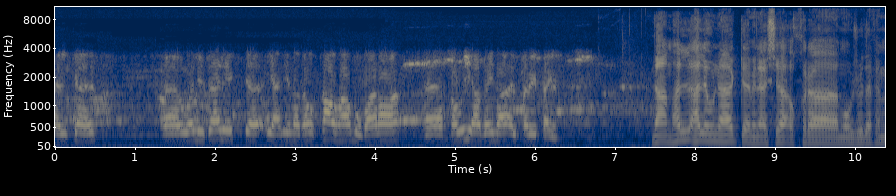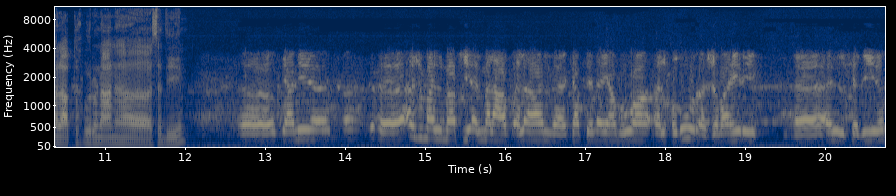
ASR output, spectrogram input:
الكأس ولذلك يعني نتوقعها مباراة قوية بين الفريقين. نعم هل هل هناك من أشياء أخرى موجودة في الملعب تخبرنا عنها سديم؟ يعني أجمل ما في الملعب الآن كابتن أيام هو الحضور الجماهيري الكبير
